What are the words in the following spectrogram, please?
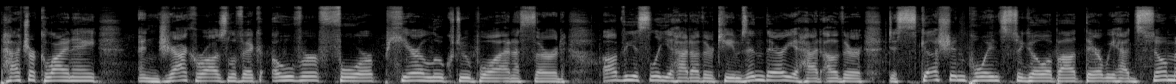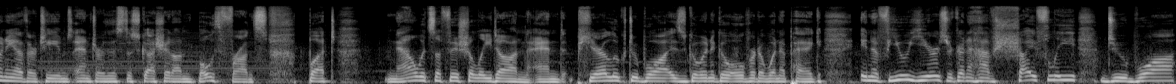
Patrik Laine and Jack Roslovic over for Pierre-Luc Dubois and a third. Obviously, you had other teams in there, you had other discussion points to go about there. We had so many other teams enter this discussion on both fronts, but now it's officially done, and Pierre-Luc Dubois is going to go over to Winnipeg. In a few years, you're going to have Scheifele, Dubois,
